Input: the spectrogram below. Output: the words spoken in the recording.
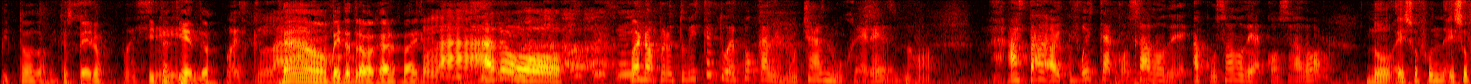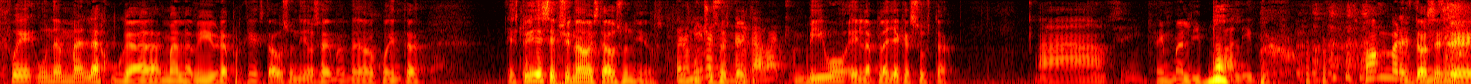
y todo. Y te espero. Pues y sí, te atiendo. pues claro. Pam, vete a trabajar. Bye. Claro. Bueno, pero tuviste tu época de muchas mujeres, ¿no? Hasta fuiste acosado de, acusado de acosador. No, eso fue, un- eso fue una mala jugada, mala vibra, porque en Estados Unidos además me he dado cuenta, estoy decepcionado de Estados Unidos Pero en muchos en el aspectos. Gabacho, ¿no? Vivo en la playa que asusta, Ah, sí. en Malibú. Malibu. Hombre, es Entonces, eh,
